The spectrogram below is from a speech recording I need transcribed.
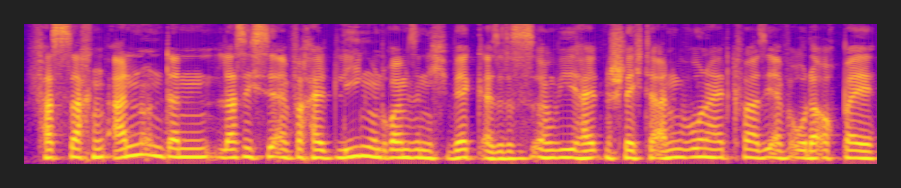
fasse Sachen an und dann lasse ich sie einfach halt liegen und räume sie nicht weg. Also das ist irgendwie halt eine schlechte Angewohnheit quasi einfach. Oder auch bei,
